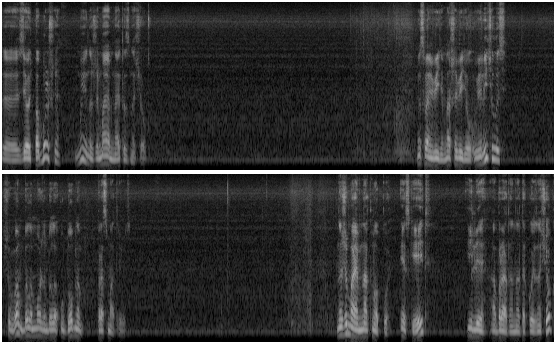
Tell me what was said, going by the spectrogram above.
э, сделать побольше, мы нажимаем на этот значок. Мы с вами видим, наше видео увеличилось, чтобы вам было можно было удобно просматривать. Нажимаем на кнопку Escape или обратно на такой значок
